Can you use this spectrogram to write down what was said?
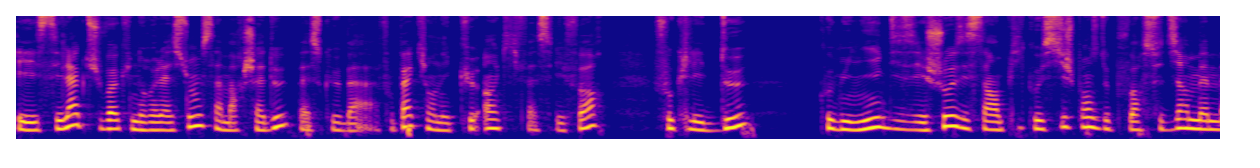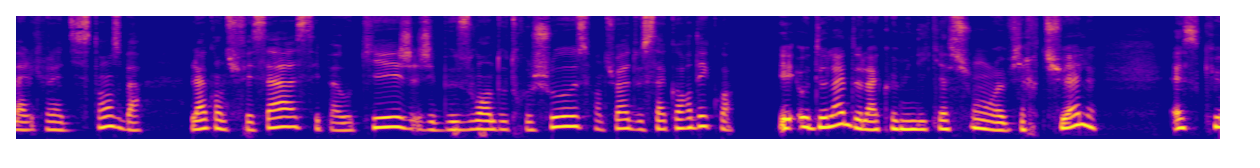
Et c'est là que tu vois qu'une relation, ça marche à deux, parce que bah faut pas qu'il y en ait que un qui fasse l'effort, faut que les deux communiquent, disent les choses, et ça implique aussi, je pense, de pouvoir se dire, même malgré la distance, bah là quand tu fais ça, c'est pas ok, j'ai besoin d'autre chose, enfin tu vois, de s'accorder quoi. Et au-delà de la communication euh, virtuelle, est-ce que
